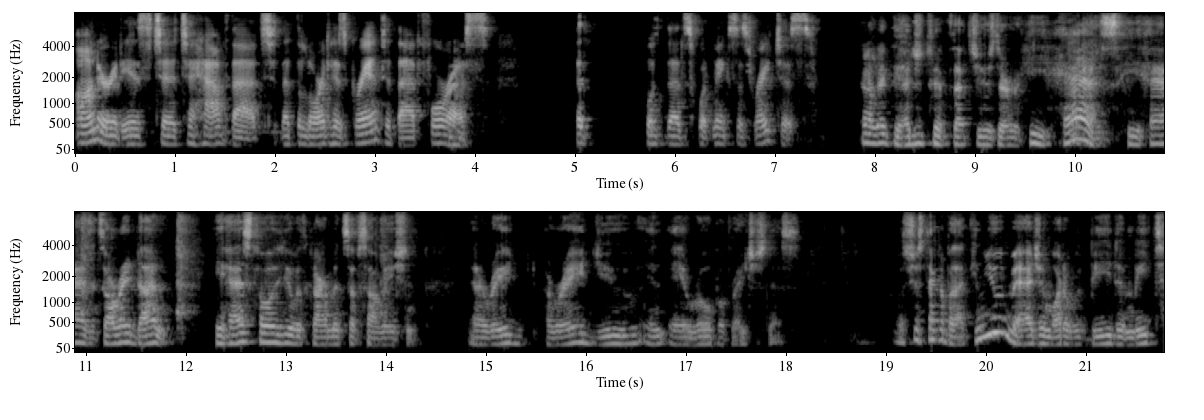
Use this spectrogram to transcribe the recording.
honor it is to to have that that the Lord has granted that for us. well, that's what makes us righteous. I like the adjective that's used there. He has, he has, it's already done. He has clothed you with garments of salvation and arrayed, arrayed you in a robe of righteousness. Let's just think about that. Can you imagine what it would be to meet,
